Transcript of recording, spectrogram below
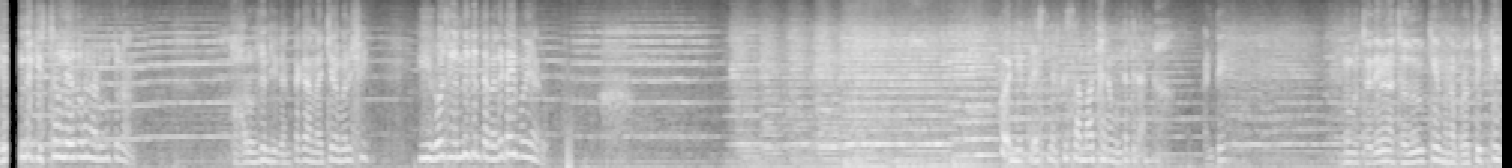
ఎందుకు ఇష్టం లేదు అని అడుగుతున్నాను. ఆ రోజు నీకు అంతగా నచ్చిన మనిషి ఈ రోజు ఎందుకు ఇంత వెగటైపోయాడు కొన్ని ప్రశ్నలకు సమాధానం ఉండదు నాన్న. అంటే? నువ్వు చదివిన చదువుకి మన బ్రతుక్కి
